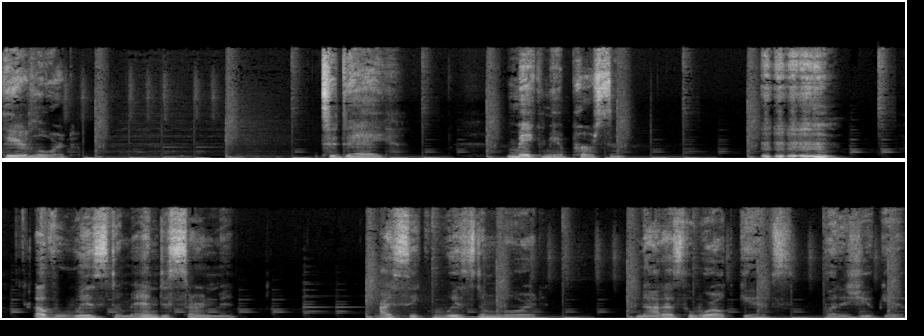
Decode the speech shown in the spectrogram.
Dear Lord, today make me a person of wisdom and discernment. I seek wisdom, Lord, not as the world gives, but as you give.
